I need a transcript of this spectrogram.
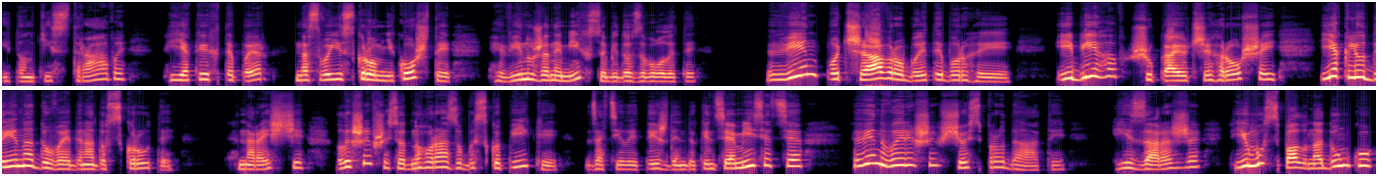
і тонкі страви, яких тепер на свої скромні кошти він уже не міг собі дозволити. Він почав робити борги і бігав, шукаючи грошей, як людина доведена до скрути. Нарешті, лишившись одного разу без копійки за цілий тиждень до кінця місяця, він вирішив щось продати, і зараз же йому спало на думку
